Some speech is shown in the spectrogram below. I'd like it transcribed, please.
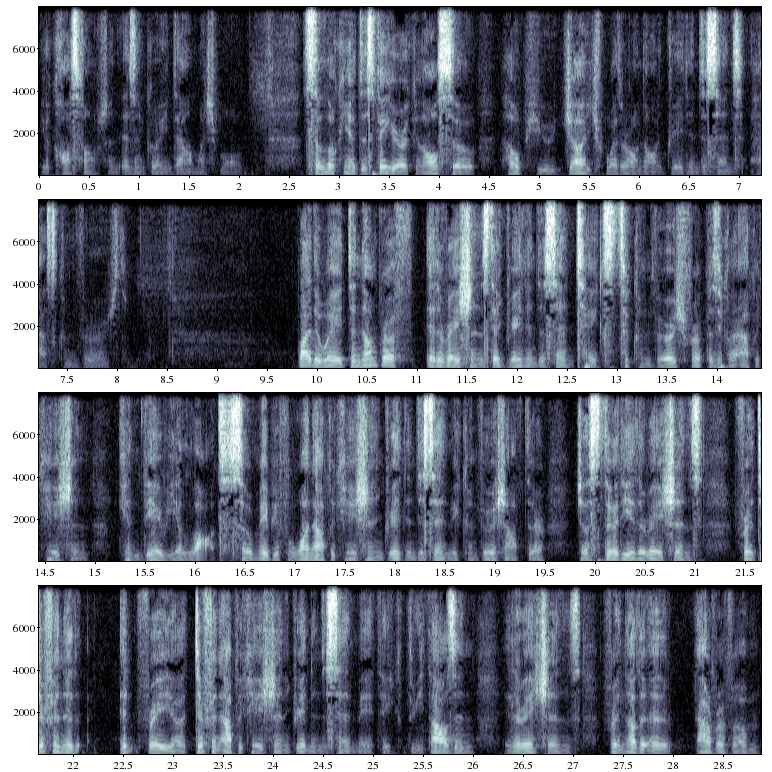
your cost function isn't going down much more. So looking at this figure can also help you judge whether or not gradient descent has converged. By the way, the number of iterations that gradient descent takes to converge for a particular application can vary a lot. So maybe for one application, gradient descent may converge after just 30 iterations. For a different for a uh, different application, gradient descent may take 3,000 iterations. For another algorithm,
